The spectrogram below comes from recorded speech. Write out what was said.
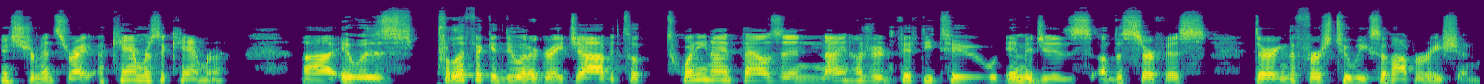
instruments, right? A camera's a camera. Uh, it was prolific in doing a great job. It took 29,952 images of the surface during the first two weeks of operation.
